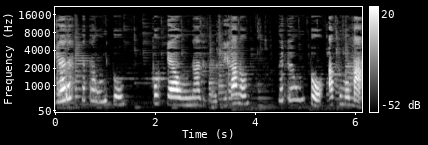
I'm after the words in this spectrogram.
y Eric se preguntó por qué aún nadie llegaron. Le preguntó a su mamá,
